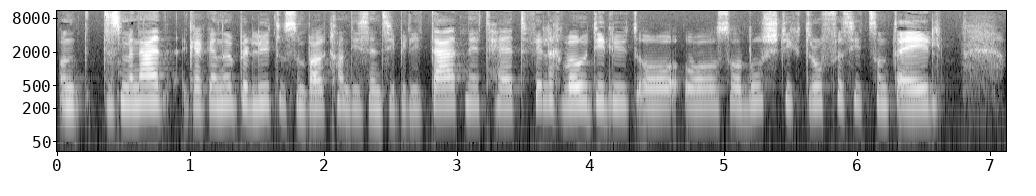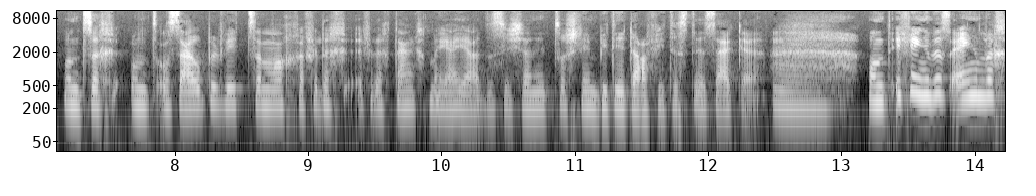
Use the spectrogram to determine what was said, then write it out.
und dass man dann gegenüber Leuten aus dem Balkan die Sensibilität nicht hat, vielleicht weil die Leute auch, auch so lustig drauf sind zum Teil und sich und auch selber Witze machen, vielleicht, vielleicht denkt man, ja, ja, das ist ja nicht so schlimm, bei dir darf ich das dir sagen. Mhm. Und ich finde das eigentlich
